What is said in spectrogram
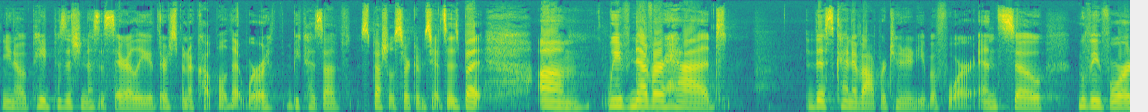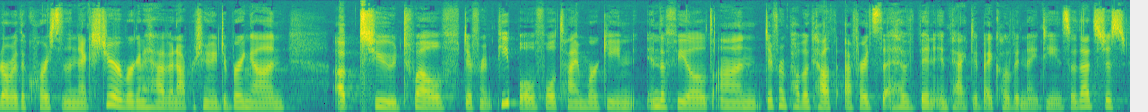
you know paid position necessarily. There's been a couple that were because of special circumstances, but um, we've never had this kind of opportunity before. And so, moving forward over the course of the next year, we're going to have an opportunity to bring on up to 12 different people full time working in the field on different public health efforts that have been impacted by COVID 19. So that's just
